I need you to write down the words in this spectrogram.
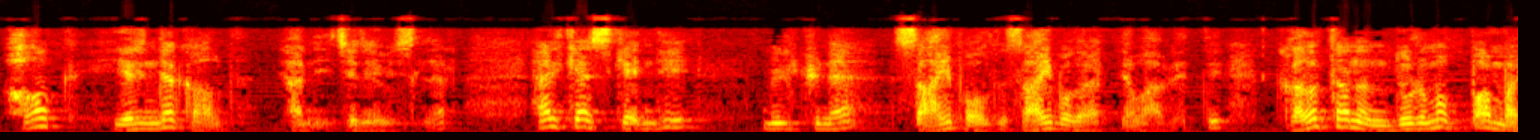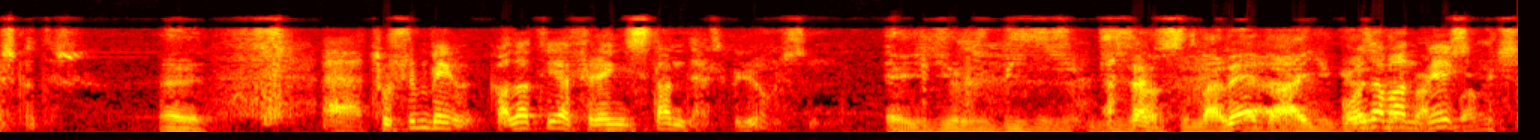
halk yerinde kaldı. Yani Cenevizliler. Herkes kendi mülküne sahip oldu. Sahip olarak devam etti. Galata'nın durumu bambaşkadır. Evet. Ee, Tursun Bey Galata'ya Frengistan der biliyor musun? E, yürü- biz, Bizanslılar da daha iyi o zaman beş- bakmamış.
